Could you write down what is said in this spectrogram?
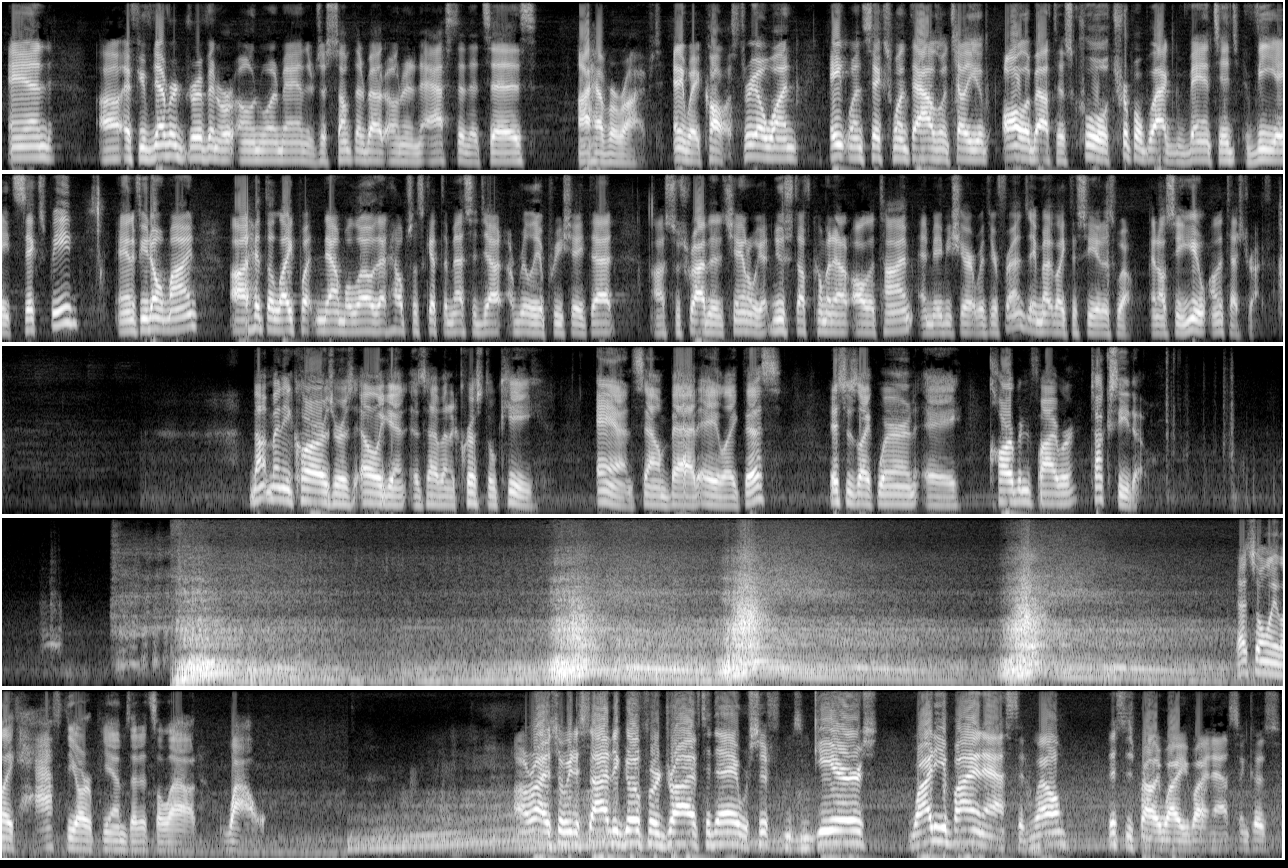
And uh, if you've never driven or owned one, man, there's just something about owning an Aston that says, I have arrived. Anyway, call us, 301 816-1000 will tell you all about this cool triple black Vantage V8 six-speed. And if you don't mind, uh, hit the like button down below. That helps us get the message out. I really appreciate that. Uh, subscribe to the channel. We got new stuff coming out all the time. And maybe share it with your friends. They might like to see it as well. And I'll see you on the test drive. Not many cars are as elegant as having a crystal key and sound bad A like this. This is like wearing a carbon fiber tuxedo. That's only like half the RPMs that it's allowed. Wow. All right, so we decided to go for a drive today. We're shifting some gears. Why do you buy an Aston? Well, this is probably why you buy an Aston, because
